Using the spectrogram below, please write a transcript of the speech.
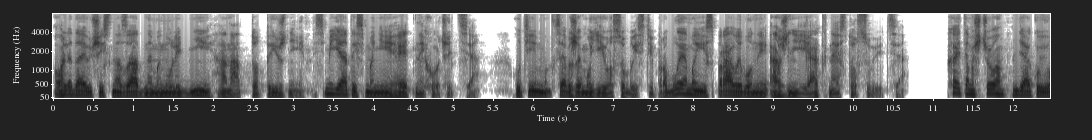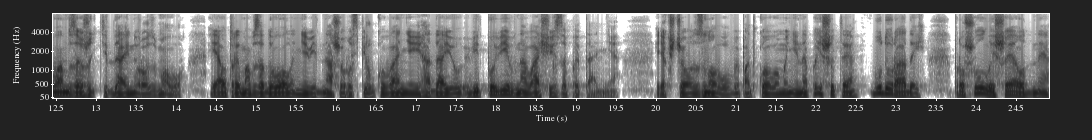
Оглядаючись назад на минулі дні, а надто тижні, сміятись мені геть не хочеться. Утім, це вже мої особисті проблеми, і справи вони аж ніяк не стосуються. Хай там що, дякую вам за життєдайну розмову. Я отримав задоволення від нашого спілкування і, гадаю, відповів на ваші запитання. Якщо знову випадково мені напишете, буду радий. Прошу лише одне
